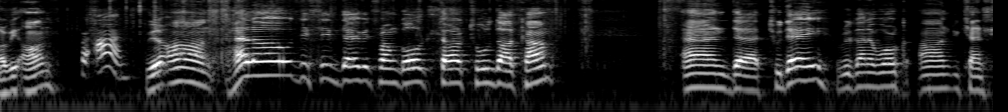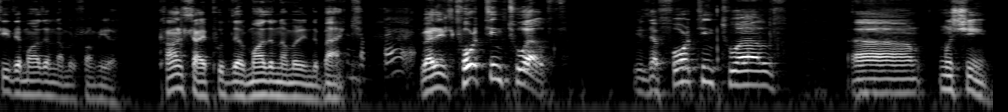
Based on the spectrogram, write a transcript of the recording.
Are we on? We're on. We're on. Hello, this is David from goldstartool.com. And uh, today we're gonna work on, you can see the model number from here. Can't I put the model number in the back? In the back. Well, it's 1412. It's a 1412 um, machine.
